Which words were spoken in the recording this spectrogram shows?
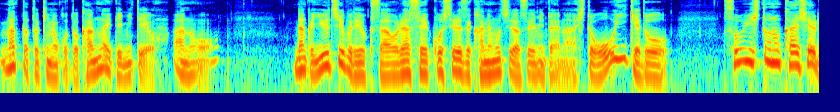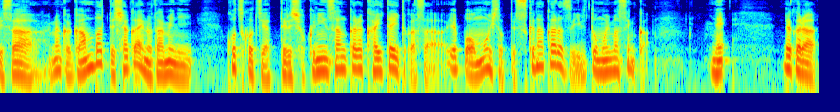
なった時のことを考えてみてよ。あのなんか YouTube でよくさ俺は成功してるぜ金持ちだぜみたいな人多いけどそういう人の会社よりさなんか頑張って社会のためにコツコツやってる職人さんから買いたいとかさやっぱ思う人って少なからずいると思いませんか？ね。だから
